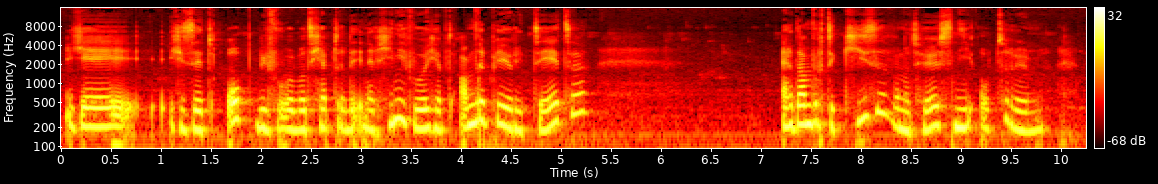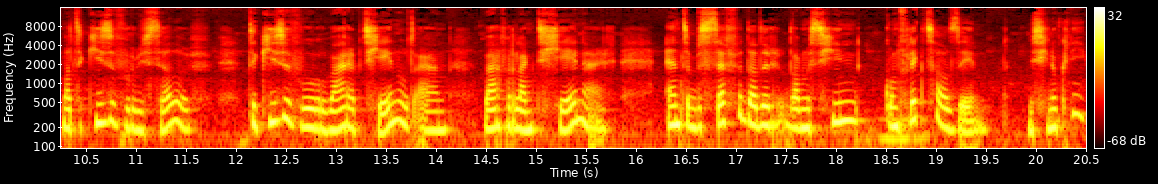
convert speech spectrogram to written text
jij, je zit op bijvoorbeeld. Je hebt er de energie niet voor. Je hebt andere prioriteiten. Er dan voor te kiezen van het huis niet op te ruimen. Maar te kiezen voor jezelf. Te kiezen voor waar hebt jij nood aan? Waar verlangt jij naar? En te beseffen dat er dan misschien conflict zal zijn. Misschien ook niet,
